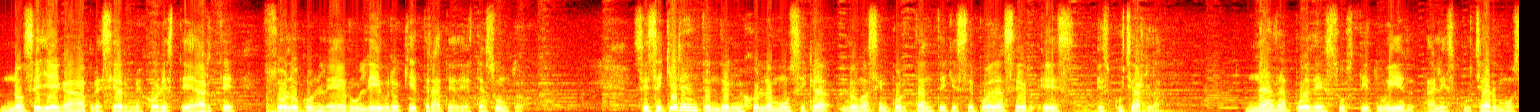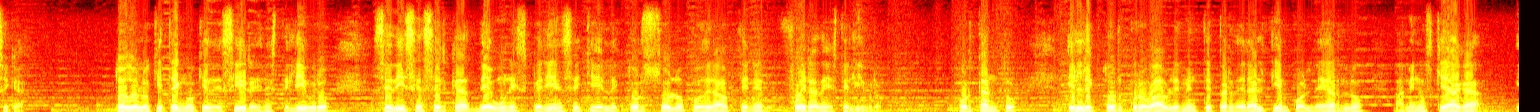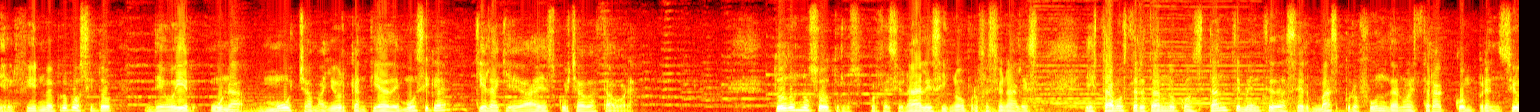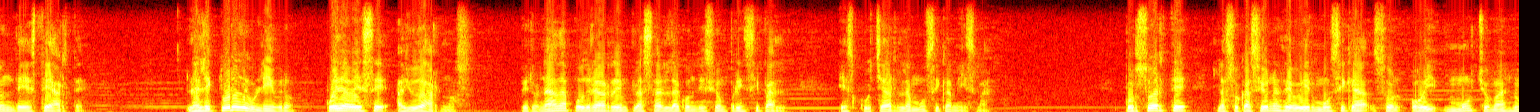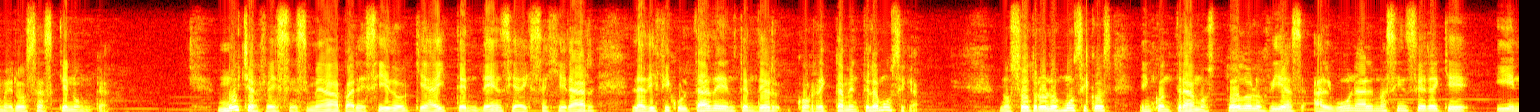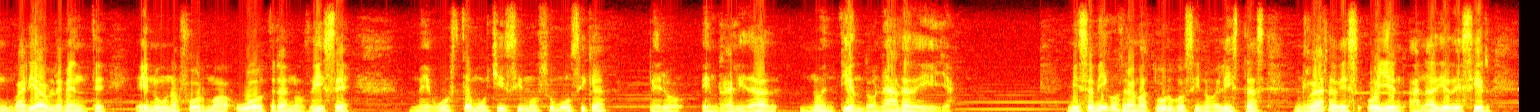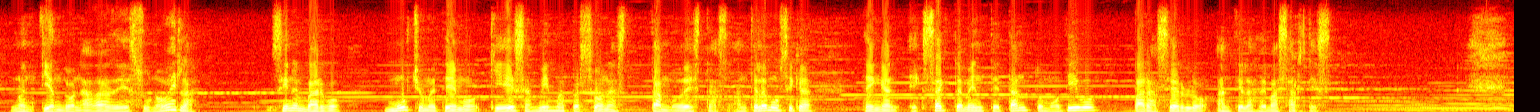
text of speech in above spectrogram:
no se llega a apreciar mejor este arte solo con leer un libro que trate de este asunto. Si se quiere entender mejor la música, lo más importante que se puede hacer es escucharla. Nada puede sustituir al escuchar música. Todo lo que tengo que decir en este libro se dice acerca de una experiencia que el lector solo podrá obtener fuera de este libro. Por tanto, el lector probablemente perderá el tiempo al leerlo a menos que haga el firme propósito de oír una mucha mayor cantidad de música que la que ha escuchado hasta ahora. Todos nosotros, profesionales y no profesionales, estamos tratando constantemente de hacer más profunda nuestra comprensión de este arte. La lectura de un libro puede a veces ayudarnos, pero nada podrá reemplazar la condición principal, escuchar la música misma. Por suerte, las ocasiones de oír música son hoy mucho más numerosas que nunca. Muchas veces me ha parecido que hay tendencia a exagerar la dificultad de entender correctamente la música. Nosotros los músicos encontramos todos los días alguna alma sincera que invariablemente en una forma u otra nos dice me gusta muchísimo su música, pero en realidad no entiendo nada de ella. Mis amigos dramaturgos y novelistas rara vez oyen a nadie decir no entiendo nada de su novela. Sin embargo, mucho me temo que esas mismas personas tan modestas ante la música tengan exactamente tanto motivo para hacerlo ante las demás artes.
